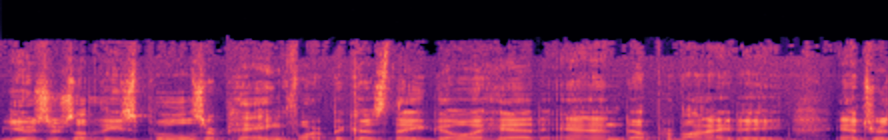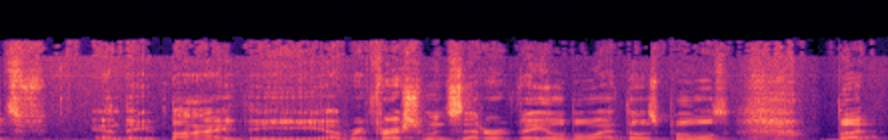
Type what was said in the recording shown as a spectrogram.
users of these pools are paying for it because they go ahead and uh, provide a entrance and they buy the uh, refreshments that are available at those pools. But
